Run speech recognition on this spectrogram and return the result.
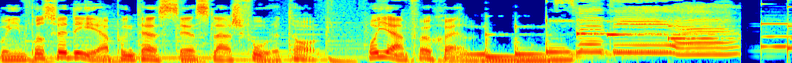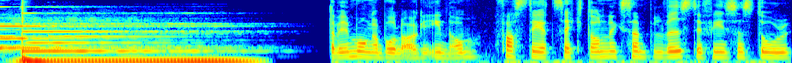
Gå in på swedea.se företag och jämför själv. Det är många bolag inom fastighetssektorn exempelvis. Det finns en stor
